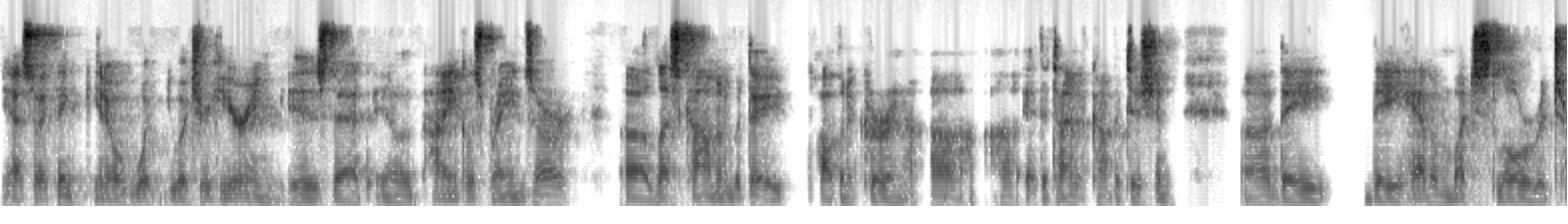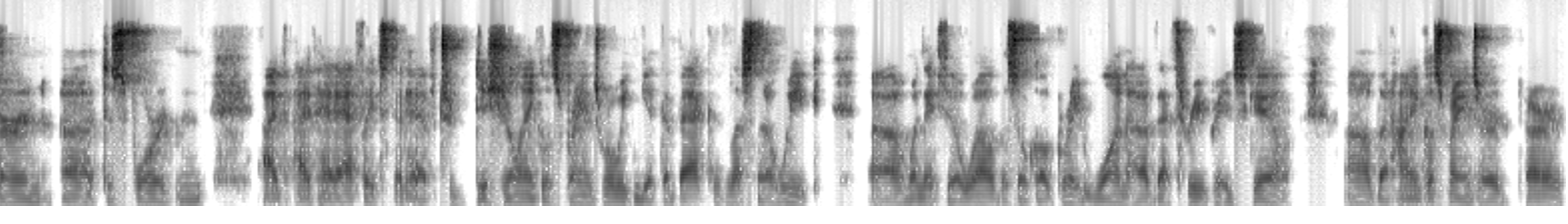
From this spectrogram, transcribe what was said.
Yeah, so I think you know what what you're hearing is that you know high ankle sprains are uh, less common, but they often occur in, uh, uh, at the time of competition. Uh, they they have a much slower return uh, to sport. And I've, I've had athletes that have traditional ankle sprains where we can get them back in less than a week uh, when they feel well, the so-called grade one out of that three grade scale. Uh, but high ankle sprains are, are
